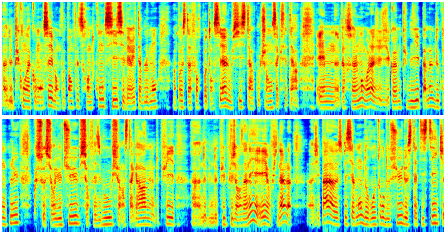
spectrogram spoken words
euh, depuis qu'on a commencé, ben, on peut pas en fait se rendre compte si c'est véritablement un poste à fort potentiel ou si c'était un coup de chance, etc. Et personnellement voilà, j'ai quand même publié pas mal de contenu, que ce soit sur YouTube, sur Facebook, sur Instagram depuis depuis, depuis plusieurs années, et au final j'ai pas spécialement de retour dessus, de statistiques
